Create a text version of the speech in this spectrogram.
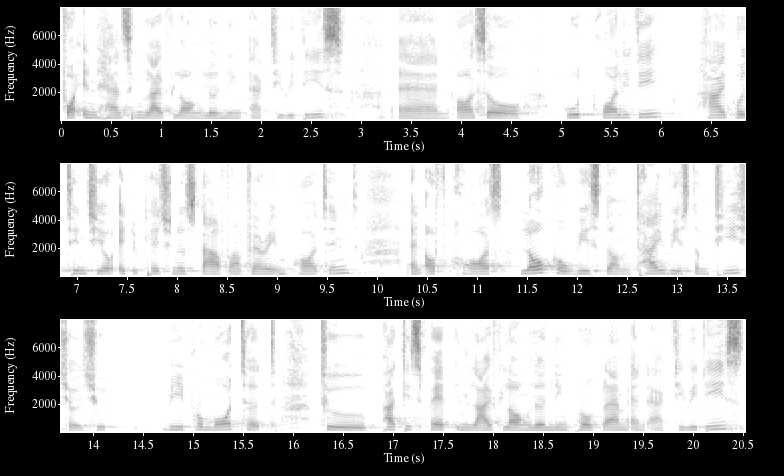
for enhancing lifelong learning activities, and also good quality high potential educational staff are very important. And of course, local wisdom, Thai wisdom teachers should be promoted to participate in lifelong learning program and activities.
